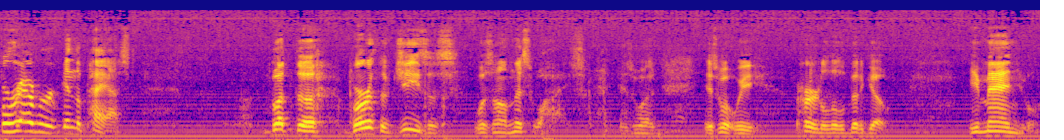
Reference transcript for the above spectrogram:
forever in the past. But the birth of Jesus was on this wise, is what is what we heard a little bit ago. Emmanuel.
